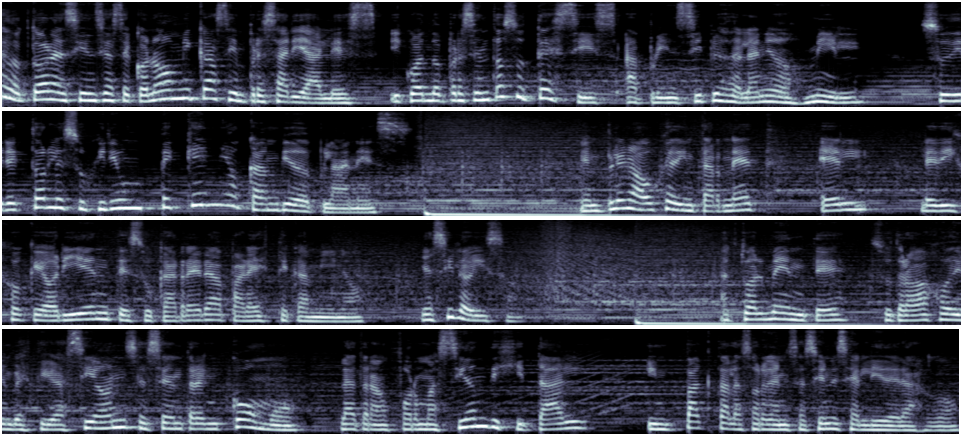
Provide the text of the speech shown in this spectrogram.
es doctora en ciencias económicas y empresariales y cuando presentó su tesis a principios del año 2000, su director le sugirió un pequeño cambio de planes. En pleno auge de Internet, él le dijo que oriente su carrera para este camino, y así lo hizo. Actualmente, su trabajo de investigación se centra en cómo la transformación digital impacta a las organizaciones y al liderazgo.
